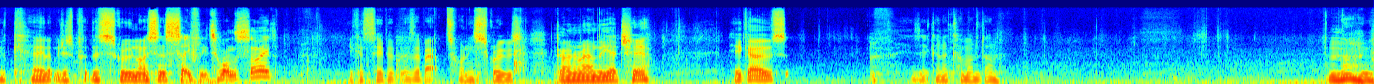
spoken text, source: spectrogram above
Okay, let me just put this screw nice and safely to one side. You can see that there's about 20 screws going around the edge here. Here goes. Is it going to come undone? No.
